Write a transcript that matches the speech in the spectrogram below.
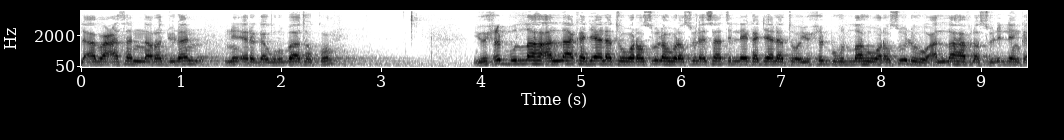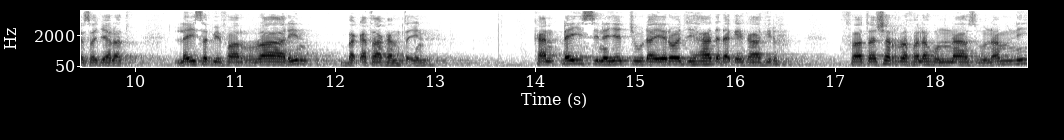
la'abacasanna rajulan nin erga gurbaa tokko يحب الله الله كجالته ورسوله رسول إسات الله كجالته ويحبه الله ورسوله الله في رسول الله كسجالته. ليس بفرار بكتا كنتين كان ليس نجتشو لا يرو جهاد لك كافر. فتشرف له الناس نمني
